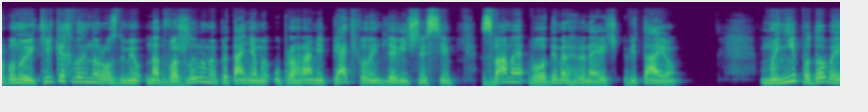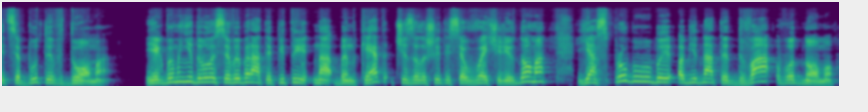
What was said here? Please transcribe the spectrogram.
Пропоную кілька хвилин роздумів над важливими питаннями у програмі «5 хвилин для вічності. З вами Володимир Гриневич. Вітаю! Мені подобається бути вдома. Якби мені довелося вибирати піти на бенкет чи залишитися ввечері вдома, я спробував би об'єднати два в одному,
